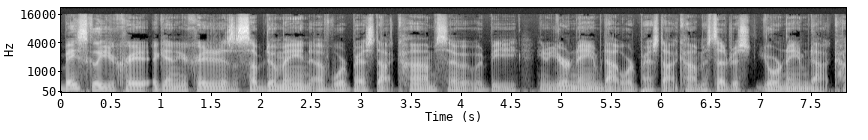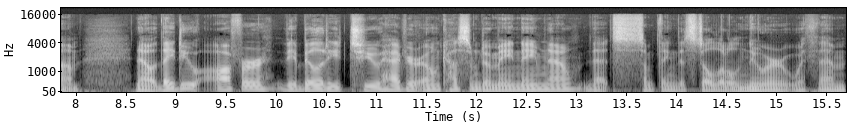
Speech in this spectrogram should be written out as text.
basically you're created again you're created as a subdomain of wordpress.com so it would be you know your name.wordpress.com instead of just your name.com now they do offer the ability to have your own custom domain name now. That's something that's still a little newer with them.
